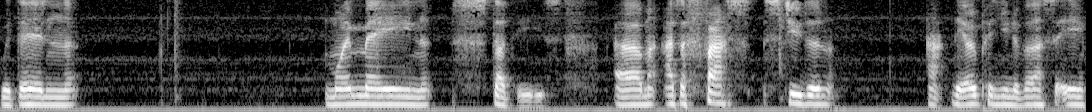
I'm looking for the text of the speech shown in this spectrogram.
within my main studies. Um, as a FAS student at the Open University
